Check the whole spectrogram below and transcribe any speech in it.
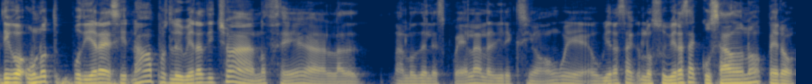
digo, uno pudiera decir, no, pues le hubiera dicho a, no sé, a, la, a los de la escuela, a la dirección, güey, hubieras, los hubieras acusado, ¿no? Pero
